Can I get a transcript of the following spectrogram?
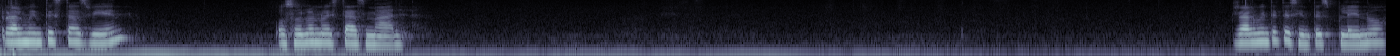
¿realmente estás bien? ¿O solo no estás mal? ¿Realmente te sientes pleno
